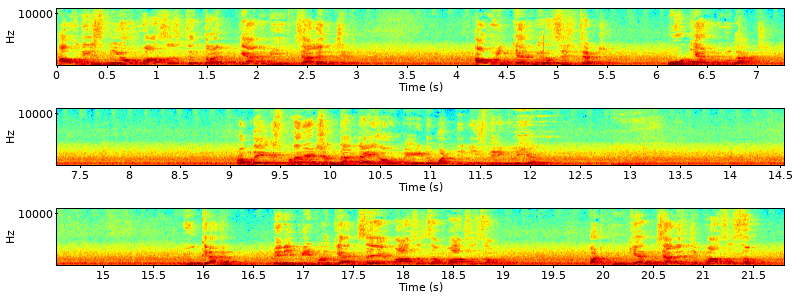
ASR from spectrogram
how this neo-fascist threat can be challenged, how it can be resisted, who can do that? From the explanation that I have made, one thing is very clear. You can, many people can say fascism, fascism, but who can challenge fascism?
